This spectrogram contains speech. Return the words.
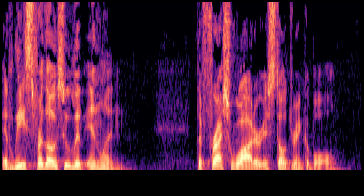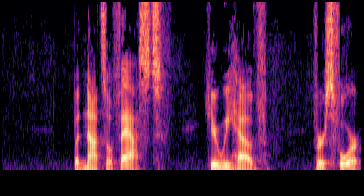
At least for those who live inland, the fresh water is still drinkable, but not so fast. Here we have Verse 4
